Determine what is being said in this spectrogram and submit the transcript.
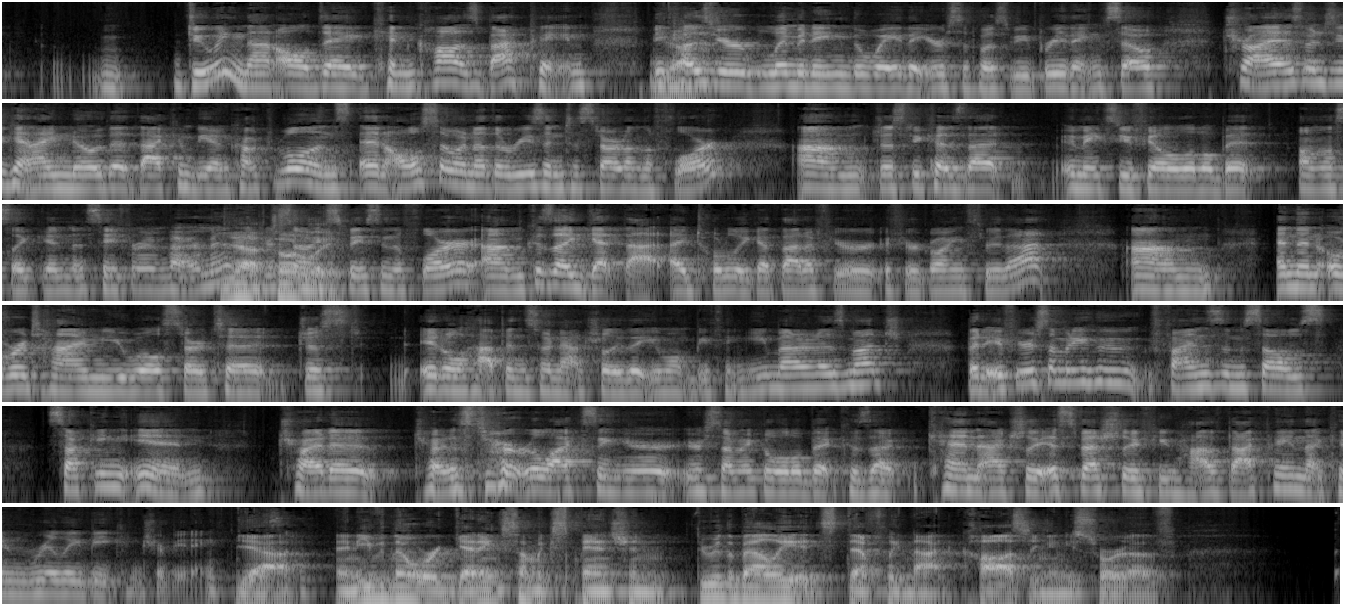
doing that all day can cause back pain because Yeah. you're limiting the way that you're supposed to be breathing. So try as much as you can. I know that that can be uncomfortable, and and also another reason to start on the floor, um, just because that it makes you feel a little bit almost like in a safer environment. Yeah, like your totally. stomach's facing the floor. Because I get that. I totally get that if you're if you're going through that. Um, and then over time, you will start to just it'll happen so naturally that you won't be thinking about it as much. But if you're somebody who finds themselves sucking in try to try to start relaxing your your stomach a little bit because that can actually especially if you have back pain that can really be contributing Yeah, and even though we're getting some expansion through the belly, it's definitely not causing any sort of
